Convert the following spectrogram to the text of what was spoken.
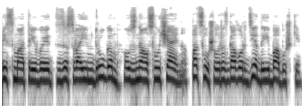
присматривает за своим другом, узнал случайно, подслушал разговор деда и бабушки.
